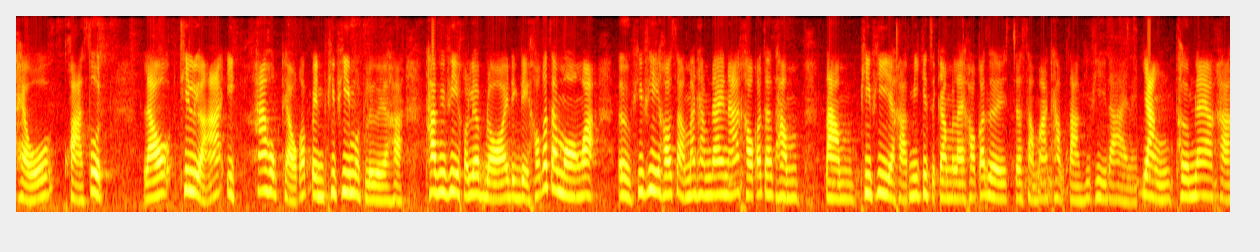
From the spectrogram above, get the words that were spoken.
แถวขวาสุด แล้วที่เหลืออีก 5-6 แถวก็เป็นพี่ๆหมดเลยอะค่ะ ถ้าพี่ๆเขาเรียบร้อยเด็ก ๆเขาก็จะมองว่าเออพี่ๆเขาสามารถทำได้นะเขาก็จะทำตามพี่ๆอะค่ะ มีกิจกรรมอะไรเขาก็เลยจะสามารถทำตามพี่ๆได้เลยอย่างเทอมแรกค่ะ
